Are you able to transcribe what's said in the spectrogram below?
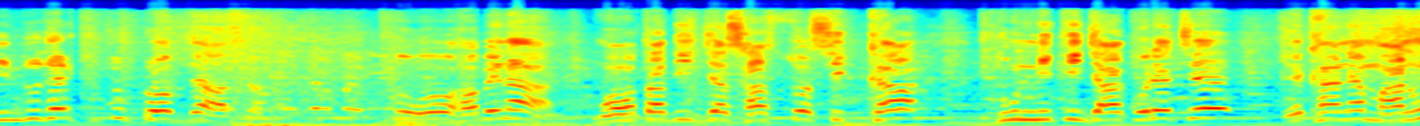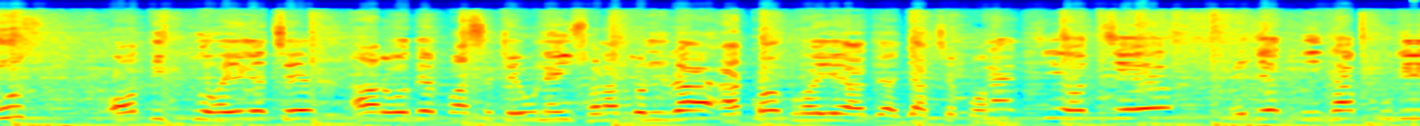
হিন্দুদের কিছু টোপ দেওয়ার জন্য তো ও হবে না মমতাদির যা স্বাস্থ্য শিক্ষা দুর্নীতি যা করেছে এখানে মানুষ অতিক্ত হয়ে গেছে আর ওদের পাশে কেউ নেই সনাতনীরা একক হয়ে যাচ্ছে ব্যানার্জি হচ্ছে এই যে দীঘা পুরী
